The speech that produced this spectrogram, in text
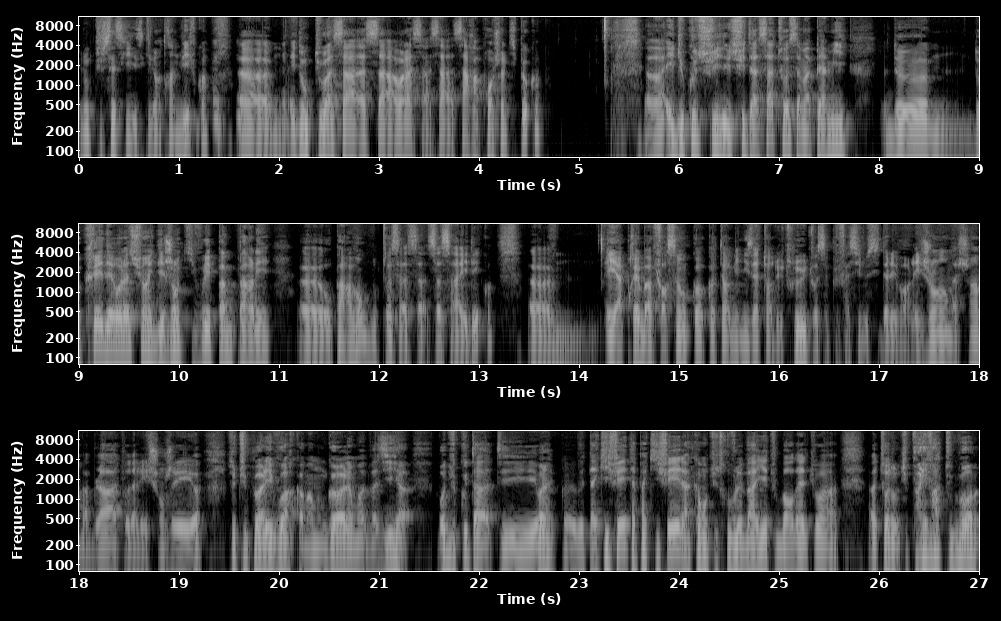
et donc tu sais ce qu'il est en train de vivre, quoi. Euh, et donc, tu vois, ça, ça, voilà, ça, ça, ça rapproche un petit peu, quoi. Euh, et du coup, suite, suite à ça, tu vois, ça m'a permis de, de créer des relations avec des gens qui voulaient pas me parler euh, auparavant. Donc, toi, ça, ça, ça, ça a aidé, quoi. Euh, et après, bah forcément, quand, quand t'es organisateur du truc, toi, c'est plus facile aussi d'aller voir les gens, machin, blabla, toi d'aller échanger. euh, tu peux aller voir comme un mongol en mode, vas-y. euh, bon, du coup, t'as, t'es, voilà, t'as kiffé, t'as pas kiffé, là, comment tu trouves le bail et tout bordel, tu vois. Euh, toi, donc tu peux aller voir tout le monde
